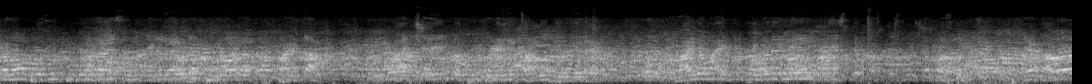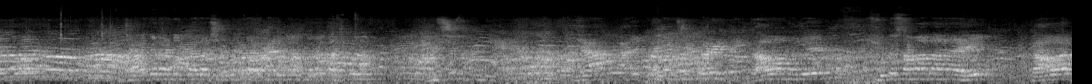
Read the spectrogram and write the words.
तेव्हापासून पूर्वजांनी सुरू केलेला आहे त्या पूर्वजाचा पायटा आजच्याही तरुण पिढीने चालू ठेवलेलं आहे. माझ्या माहितीप्रमाणे मी वीस ते पस्तीस वर्षापासून या गावात जागर आणि कला शेवटचा कार्यक्रम करत असतो या कार्यक्रमाची गावामध्ये गावामध्ये सुखसमाधान आहे. गावात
